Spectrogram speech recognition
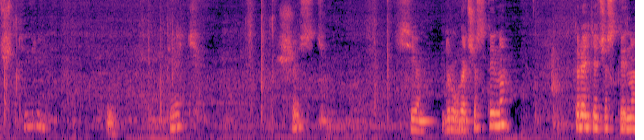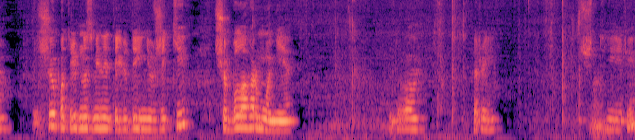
4, 5, 6, 7. Друга частина. Третя частина. Що потрібно змінити людині в житті, щоб була гармонія? Два, три, чотири,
